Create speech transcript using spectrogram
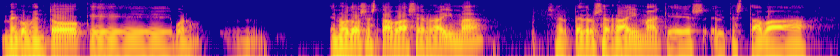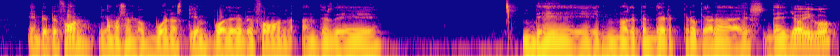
me comentó que, bueno, en O2 estaba Serraima, Pedro Serraima, que es el que estaba en Pepefon, digamos en los buenos tiempos de Pepefon, antes de, de no depender, creo que ahora es de Yoigo,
